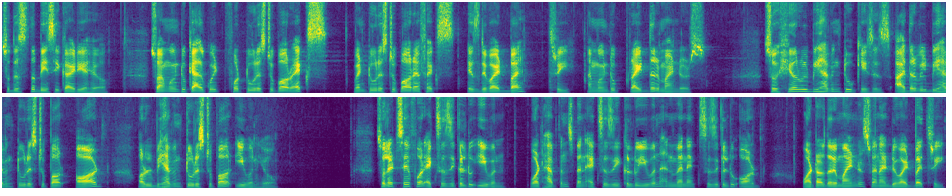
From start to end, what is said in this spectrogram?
So this is the basic idea here. So I'm going to calculate for 2 raised to power x when 2 raised to power fx is divided by 3. I'm going to write the reminders. So here we'll be having two cases. Either we'll be having 2 raised to power odd or we'll be having 2 raised to power even here. So let's say for x is equal to even what happens when x is equal to even and when x is equal to odd. What are the reminders when I divide by 3?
